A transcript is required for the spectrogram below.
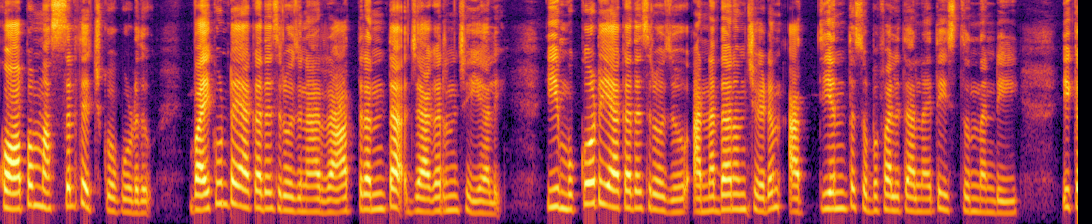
కోపం అస్సలు తెచ్చుకోకూడదు. వైకుంఠ ఏకాదశి రోజున రాత్రంతా జాగరణ చేయాలి. ఈ ముక్కోటి ఏకాదశి రోజు అన్నదానం చేయడం అత్యంత శుభ ఫలితాలను అయితే ఇస్తుందండి. ఇక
